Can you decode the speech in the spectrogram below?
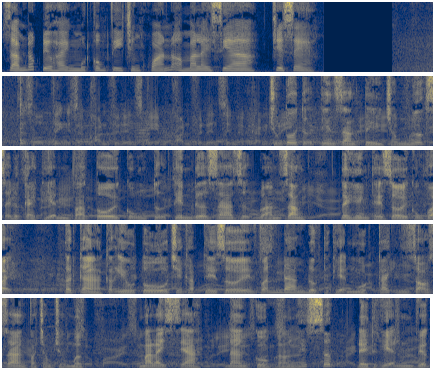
giám đốc điều hành một công ty chứng khoán ở Malaysia, chia sẻ. Chúng tôi tự tin rằng tình hình trong nước sẽ được cải thiện và tôi cũng tự tin đưa ra dự đoán rằng tình hình thế giới cũng vậy. Tất cả các yếu tố trên khắp thế giới vẫn đang được thực hiện một cách rõ ràng và trong trường mực. Malaysia đang cố gắng hết sức để thực hiện việc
